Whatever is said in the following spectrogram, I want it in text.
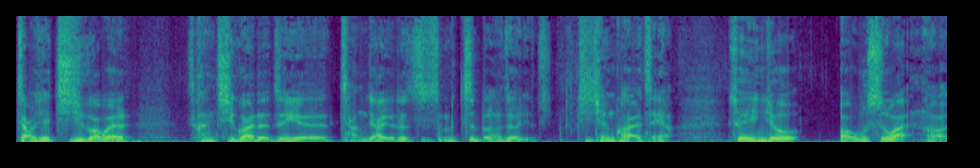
找一些奇奇怪怪的、很奇怪的这个厂家，有的什么资本额就几千块怎样，所以你就哦五十万啊，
